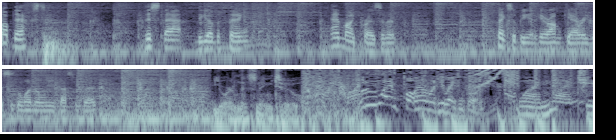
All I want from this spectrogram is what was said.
Up next, this, that, the other thing, and my president. Thanks for being here. I'm Gary. This is the one only Investors Edge. You're listening to What are we waiting for? Well, what are you waiting for? One, two,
